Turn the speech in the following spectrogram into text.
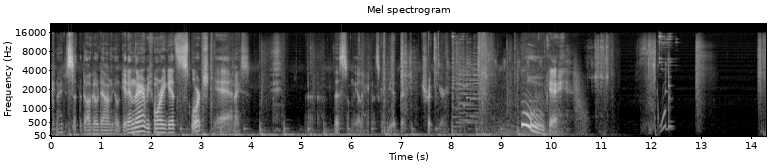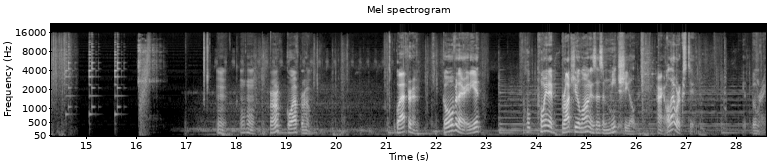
can I just set the doggo down? He'll get in there before he gets splorched? Yeah, nice. Uh, this, on the other hand, is going to be a bit trickier. Ooh, Okay. Mm, mm-hmm. Sure, go after him. Go after him. Go over there, idiot. The whole point I brought you along is as a meat shield. Alright, well that works too. Get the boomerang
